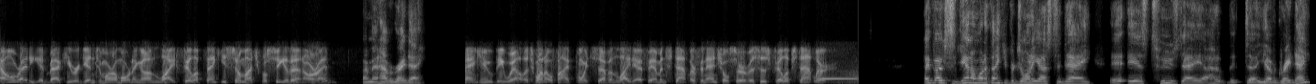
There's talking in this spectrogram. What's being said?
Alrighty, and back here again tomorrow morning on Light. Phillip, thank you so much. We'll see you then, all right? All right, man. Have a great day. Thank you. Be well. It's 105.7 Light FM and Statler Financial Services, Phillip Statler. Hey, folks, again, I want to thank you for joining us today. It is Tuesday. I hope that uh, you have a great day.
